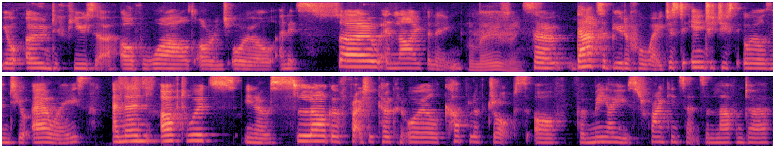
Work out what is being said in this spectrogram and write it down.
your own diffuser of wild orange oil. And it's so enlivening. Amazing. So that's a beautiful way just to introduce the oils into your airways. And then afterwards, you know, a slug of fractured coconut oil, a couple of drops of, for me, I used frankincense and lavender,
